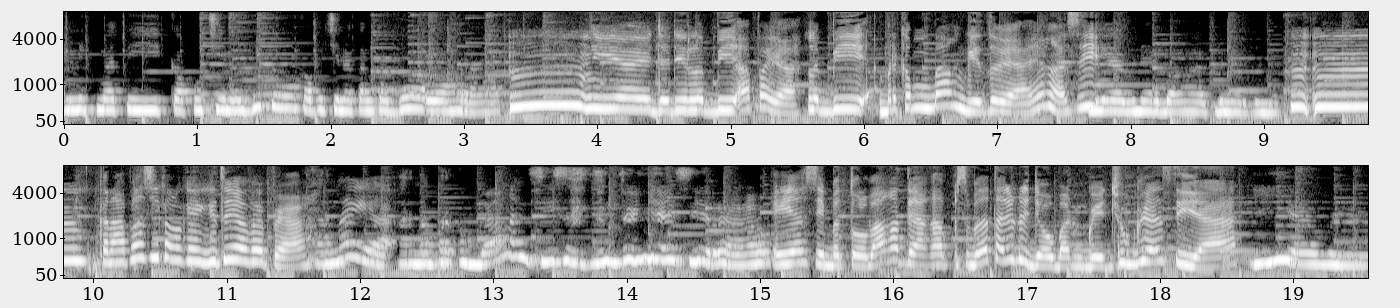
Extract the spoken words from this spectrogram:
menikmati cappuccino gitu, cappuccino tanpa gula loh Raf. Hmm, iya jadi lebih apa ya? Lebih berkembang gitu ya, ya nggak sih? Iya benar banget, benar-benar. Hmm, kenapa sih kalau kayak gitu ya, Feb ya? Karena ya karena perkembangan sih tentunya sih Raf. Iya sih betul banget ya. Sebenarnya tadi udah jawaban gue juga sih ya. Iya benar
